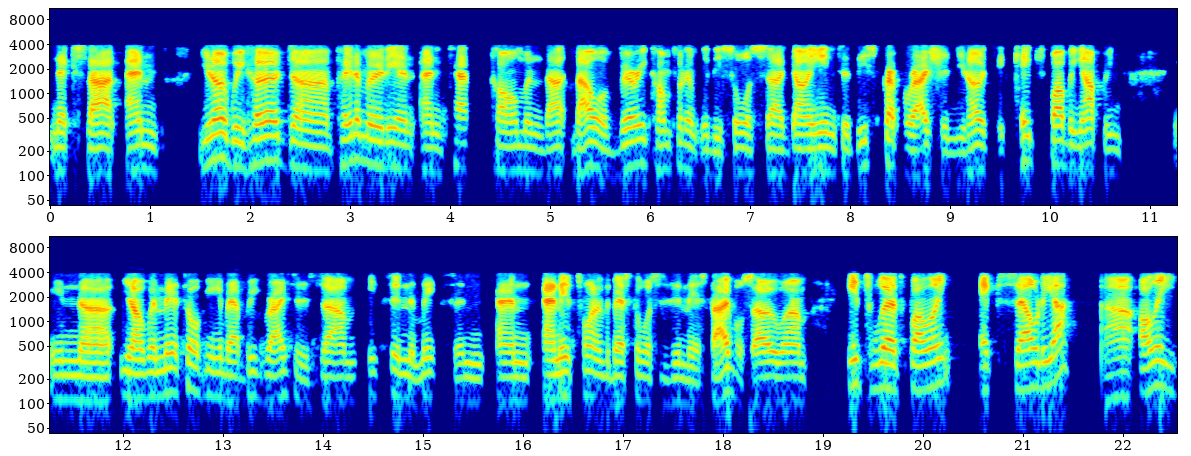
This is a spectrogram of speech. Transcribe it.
next start, and you know we heard uh, Peter Moody and, and Kat Coleman that they were very confident with this horse uh, going into this preparation. You know, it, it keeps bobbing up in in uh, you know when they're talking about big races, um, it's in the mix, and and and it's one of the best horses in their stable. So um, it's worth following. Exceldia, uh, Ollie,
